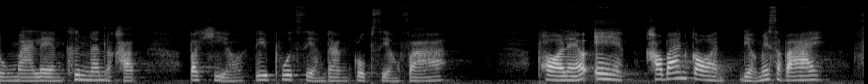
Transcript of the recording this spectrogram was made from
ลงมาแรงขึ้นนั่นแหละครับป้าเขียวรีบพูดเสียงดังกลบเสียงฟ้า พอแล้วเอกเข้าบ้านก่อน เดี๋ยวไม่สบาย ฝ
